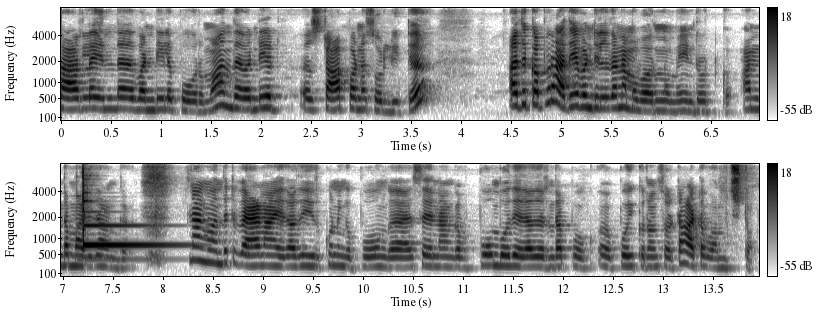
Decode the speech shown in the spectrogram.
காரில் எந்த வண்டியில் போகிறோமோ அந்த வண்டியை ஸ்டாப் பண்ண சொல்லிவிட்டு அதுக்கப்புறம் அதே வண்டியில் தான் நம்ம வரணும் மெயின் ரோட்டுக்கு அந்த மாதிரி தான் அங்கே. நாங்கள் வந்துட்டு வேணாம் ஏதாவது இருக்கும் நீங்கள் போங்க. சரி நாங்கள் போகும்போது ஏதாவது இருந்தால் போ போய்க்கிறோம்னு சொல்லிட்டு ஆட்டோ அமிச்சிட்டோம்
